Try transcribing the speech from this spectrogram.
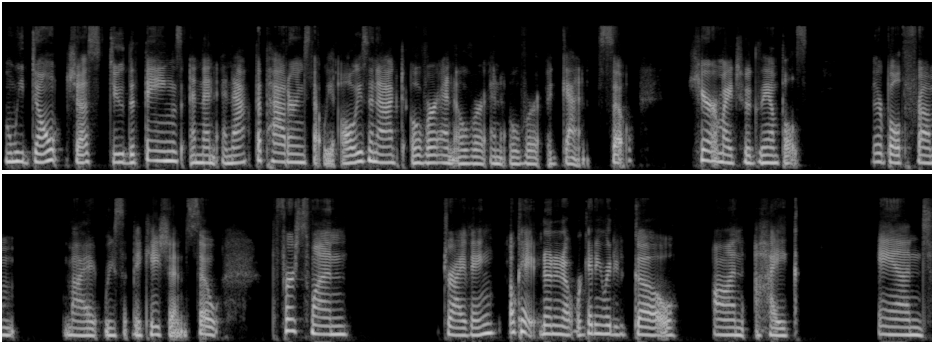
when we don't just do the things and then enact the patterns that we always enact over and over and over again. So, here are my two examples. They're both from my recent vacation. So, the first one, driving. Okay, no, no, no. We're getting ready to go on a hike. And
